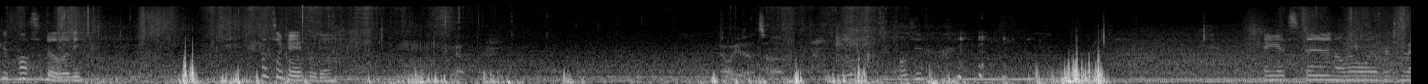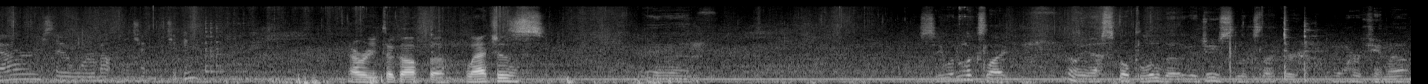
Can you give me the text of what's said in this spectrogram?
Good possibility okay if we did. Oh yeah, that's hot. Told you. okay, it's been a little over two hours, so we're about to check the chicken. I already took off the latches and see what it looks like. Oh yeah, I spilt a little bit of the juice. It looks like her water came out.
